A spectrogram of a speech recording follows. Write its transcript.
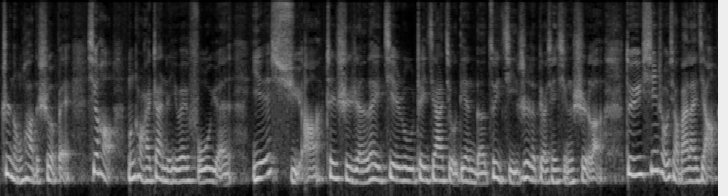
智能化的设备，幸好门口还站着一位服务员。也许啊，这是人类介入这家酒店的最极致的表现形式了。对于新手小白来讲，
